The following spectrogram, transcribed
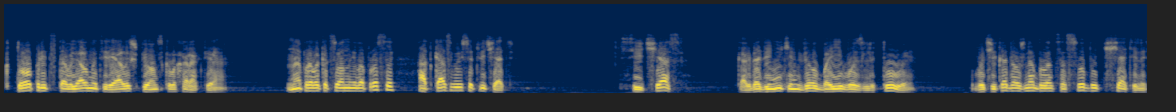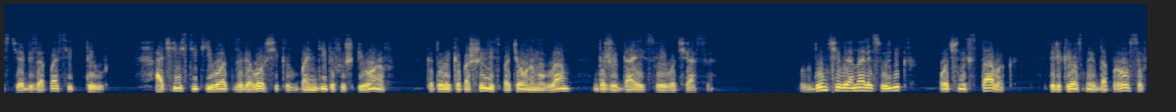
кто представлял материалы шпионского характера? На провокационные вопросы отказываюсь отвечать. Сейчас, когда Деникин вел бои возле Тулы, ВЧК должна была с особой тщательностью обезопасить тыл, очистить его от заговорщиков, бандитов и шпионов, которые копошились по темным углам, дожидаясь своего часа. Вдумчивый анализ улик, очных ставок — перекрестных допросов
